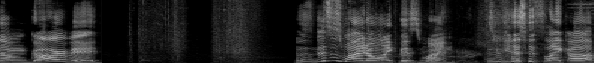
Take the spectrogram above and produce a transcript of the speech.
some garbage. This, is why I don't like this one. It's because it's like, oh,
